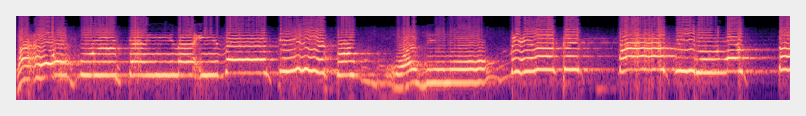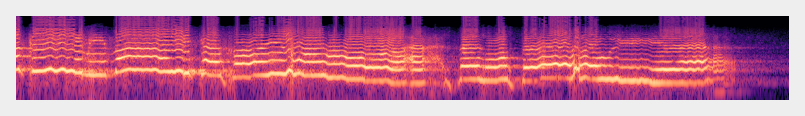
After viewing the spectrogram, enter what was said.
وأوفوا الكيل إذا كلتم وزنوا بالقسطاس المستقيم. ذلك خير وأحسن تأويلا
